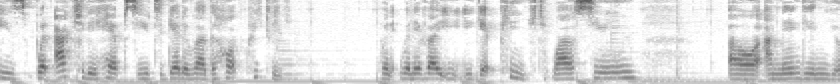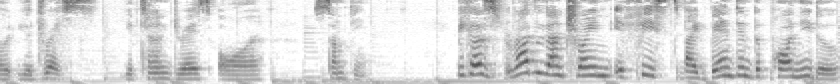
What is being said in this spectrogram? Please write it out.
is what actually helps you to get over the hurt quickly. When, whenever you, you get pinched while sewing or amending your, your dress, your turn dress, or something. Because rather than throwing a fist by bending the poor needle,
